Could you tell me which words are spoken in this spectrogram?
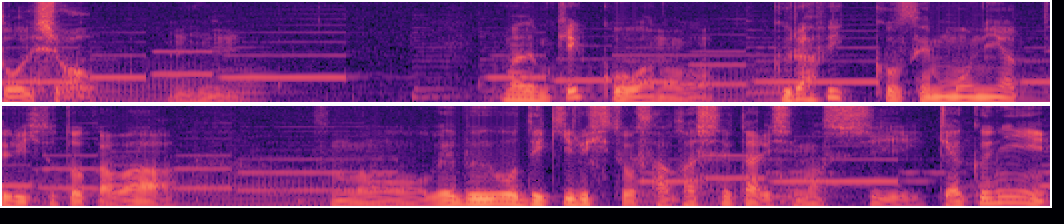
どうでしょう、うん、まあでも結構あのグラフィックを専門にやってる人とかはそのウェブをできる人を探してたりしますし逆に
